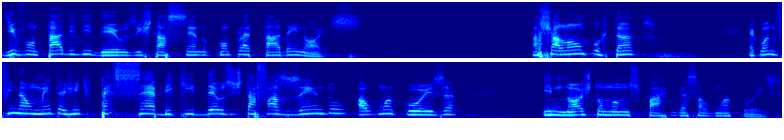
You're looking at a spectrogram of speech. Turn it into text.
de vontade de Deus estar sendo completada em nós. A Shalom, portanto, é quando finalmente a gente percebe que Deus está fazendo alguma coisa e nós tomamos parte dessa alguma coisa.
